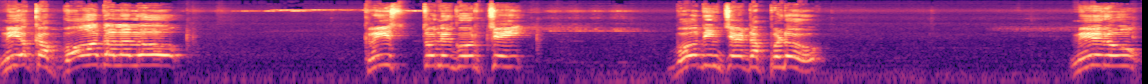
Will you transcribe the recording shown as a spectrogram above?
మీ యొక్క బోధలలో క్రీస్తుని గూర్చి బోధించేటప్పుడు మీరు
